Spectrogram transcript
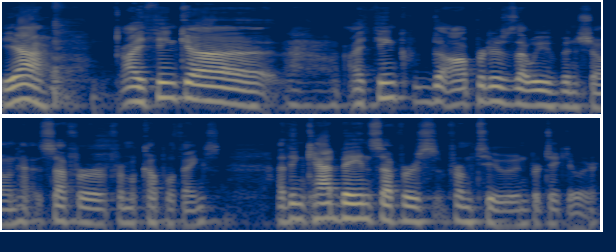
Yeah, I think uh, I think the operatives that we've been shown ha- suffer from a couple things. I think Cad Bane suffers from two in particular,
